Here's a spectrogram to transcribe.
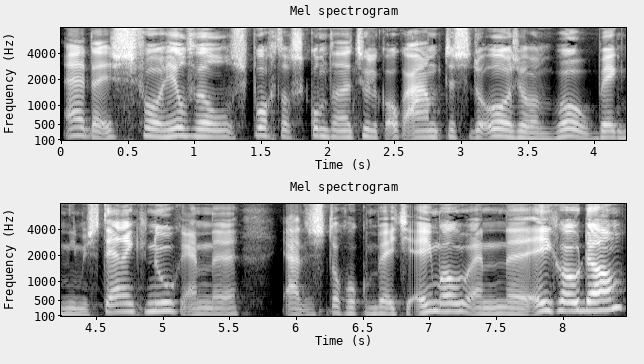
Hè, dat is voor heel veel sporters komt er natuurlijk ook aan tussen de oren zo van wow, ben ik niet meer sterk genoeg? En eh, ja, dus toch ook een beetje emo en eh, ego dan.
